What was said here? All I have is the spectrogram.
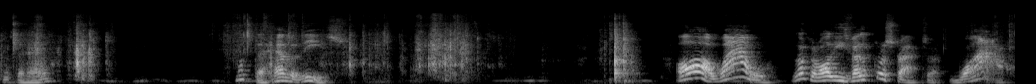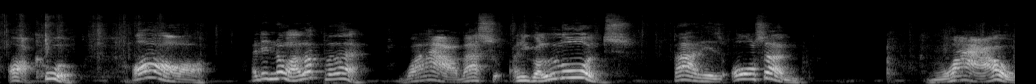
What the hell? What the hell are these? Oh, wow. Look at all these Velcro straps. Wow. Oh, cool. Oh, I didn't know I looked for that. Wow, that's, and you got loads. That is awesome. Wow.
